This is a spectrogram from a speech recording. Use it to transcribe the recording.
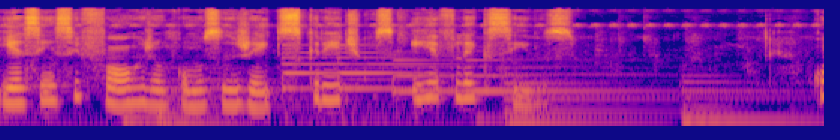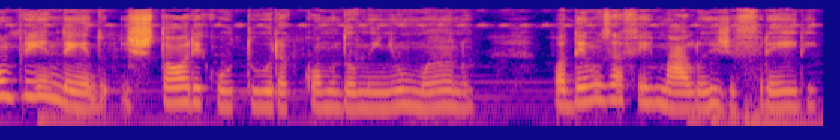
e assim se forjam como sujeitos críticos e reflexivos. Compreendendo história e cultura como domínio humano, podemos afirmar à luz de Freire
